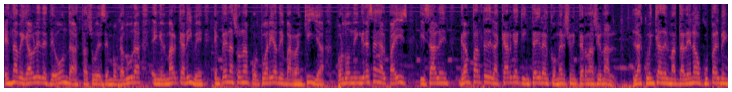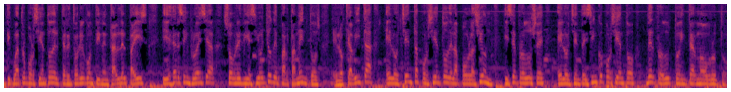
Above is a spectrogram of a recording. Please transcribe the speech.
Es navegable desde Honda hasta su desembocadura en el Mar Caribe, en plena zona portuaria de Barranquilla, por donde ingresan al país y salen gran parte de la carga que integra el comercio internacional. La cuenca del Magdalena ocupa el 24% del territorio continental del país y ejerce influencia sobre 18 departamentos en los que habita el 80% de la población y se produce el 85% del Producto Interno Bruto.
